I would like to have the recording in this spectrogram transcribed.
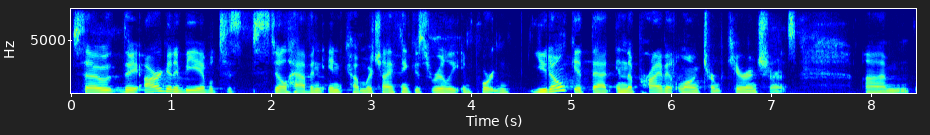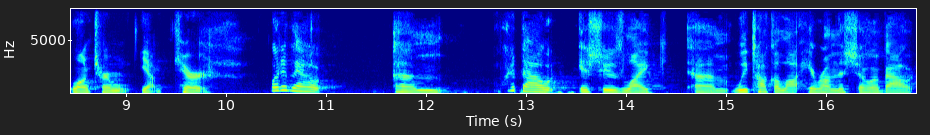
So they are going to be able to s- still have an income, which I think is really important. You don't get that in the private long term care insurance, um, long term yeah care. What about um, what about issues like um, we talk a lot here on the show about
